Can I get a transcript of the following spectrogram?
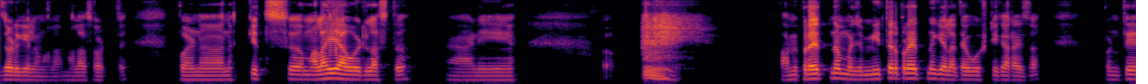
जड गेलं मला. मला असं वाटतं पण नक्कीच मलाही आवडलं असतं. आणि आम्ही प्रयत्न म्हणजे मी तर प्रयत्न केला त्या गोष्टी करायचा. पण ते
